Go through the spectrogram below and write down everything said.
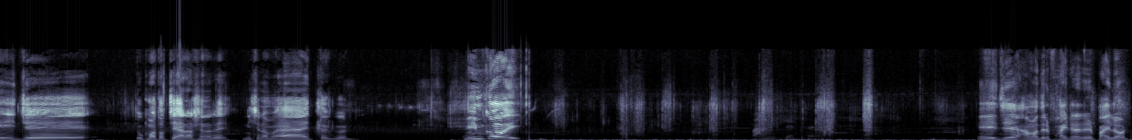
এই যে উপমা তো চেহারা আসে না রে নিচে নাম। এই তো গুড মিম কই? এই যে আমাদের ফাইটারের পাইলট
